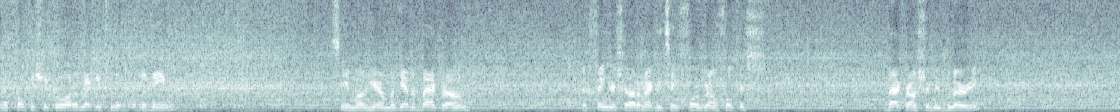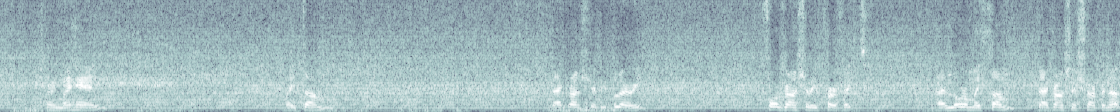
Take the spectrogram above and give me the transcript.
And the focus should go automatically to the, the name. Same out here. I'm looking at the background. My finger should automatically take foreground focus. Background should be blurry. Turn my hand. My thumb. Background should be blurry. Foreground should be perfect. I lower my thumb. Background should sharpen up.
